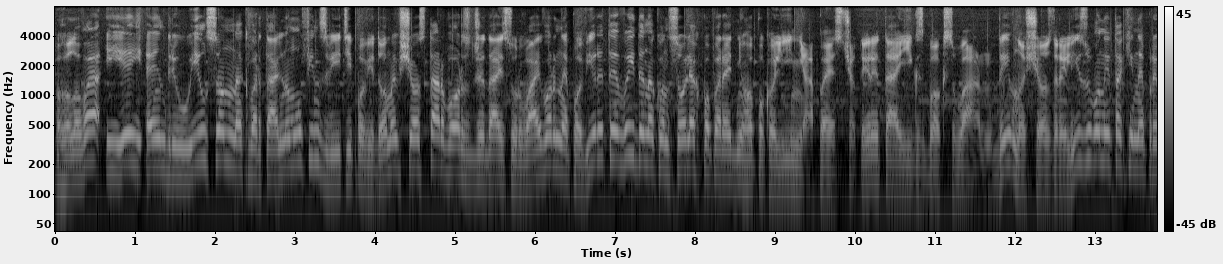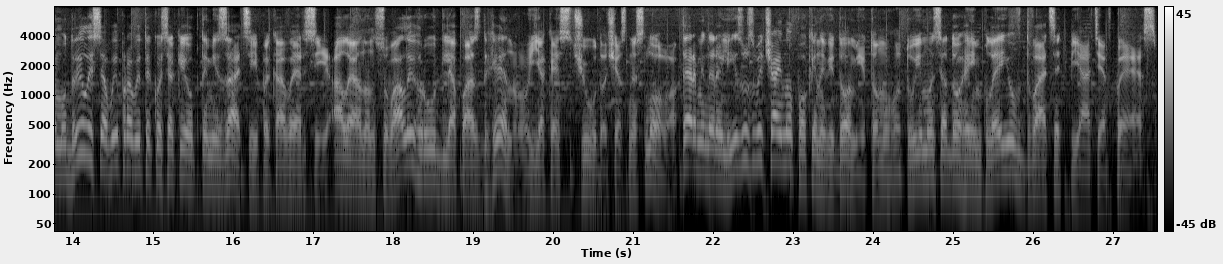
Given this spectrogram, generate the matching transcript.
Голова EA Ендрю Уілсон на квартальному фінзвіті повідомив, що Star Wars Jedi Survivor не повірите вийде на консолях попереднього покоління PS4 та Xbox One. Дивно, що з релізу вони так і не примудрилися виправити косяки оптимізації ПК-версії, але анонсували гру для пастгену. Якесь чудо, чесне слово. Терміни релізу, звичайно, поки невідомі, тому готуємося до геймплею в 25 FPS.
